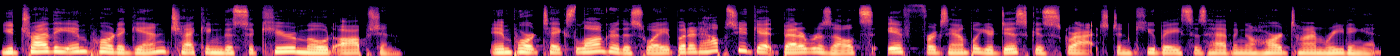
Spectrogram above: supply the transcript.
You try the import again, checking the secure mode option. Import takes longer this way, but it helps you get better results if, for example, your disk is scratched and Cubase is having a hard time reading it.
